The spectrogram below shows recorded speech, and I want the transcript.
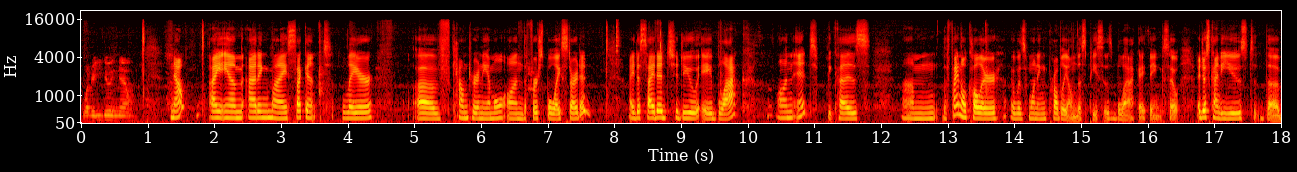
What are you doing now? Now I am adding my second layer of counter enamel on the first bowl I started. I decided to do a black on it because um, the final color I was wanting probably on this piece is black, I think. So I just kind of used the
